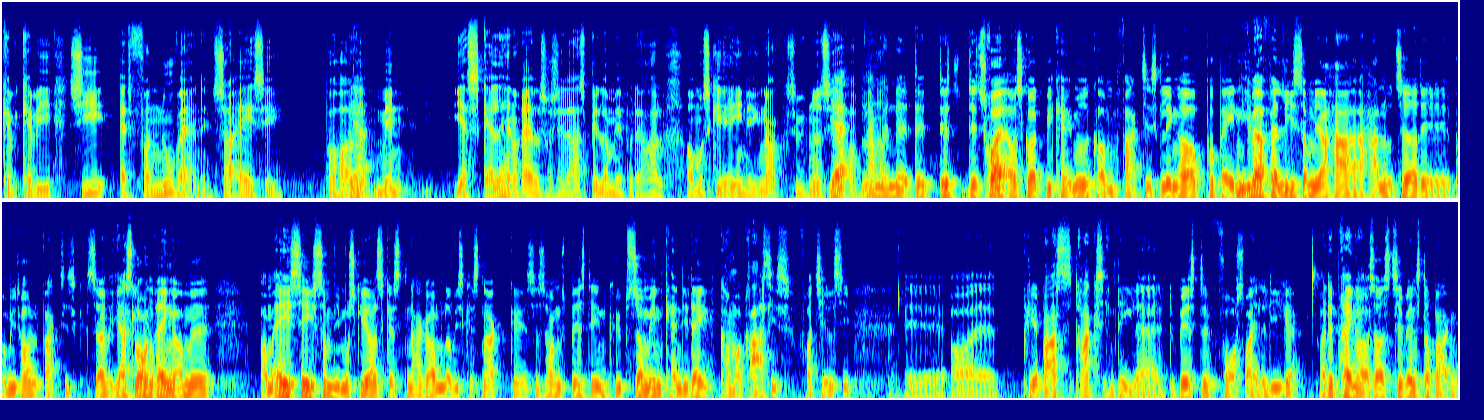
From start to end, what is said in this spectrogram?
kan vi, kan vi sige, at for nuværende, så er AC på holdet, ja. men jeg skal have en Real Sociedad-spiller med på det hold, og måske er en ikke nok, så vi er nødt til ja, at hoppe nej, men øh, det, det, det tror jeg også godt, vi kan imødekomme faktisk længere op på banen. I hvert fald ligesom jeg har, har noteret det på mit hold faktisk. Så jeg slår en ring om, øh, om AC, som vi måske også skal snakke om, når vi skal snakke øh, sæsonens bedste indkøb, som en kandidat kommer gratis fra Chelsea, og bliver bare straks en del af det bedste forsvar i La Liga. Og det bringer os også til venstrebakken,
